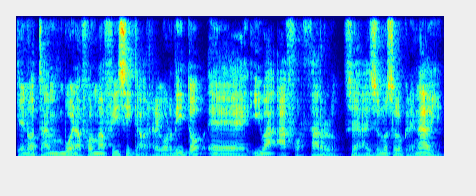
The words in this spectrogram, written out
que no está en buena forma física, regordito, eh, iba a forzarlo? O sea, eso no se lo cree nadie.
